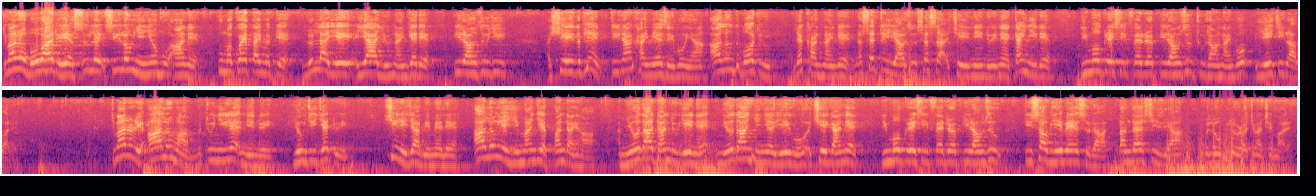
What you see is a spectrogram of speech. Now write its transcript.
ကျမတို့ဘိုးဘွားတွေရဲ့စုလိတ်စီးလုံးညီညွတ်မှုအားနဲ့ဥမကွဲတိုက်မပြက်လွတ်လပ်ရေးအရာယူနိုင်ခဲ့တဲ့ပြည်တော်စုကြီးအရှိသဖြင့်တည်တံ့ခိုင်မြဲစေဖို့ရန်အားလုံးသဘောတူလက်ခံနိုင်တဲ့21ရာစုဆက်ဆက်အခြေအနေတွေနဲ့ကိုက်ညီတဲ့ဒီမိုကရေစီဖက်ဒရယ်ပြည်တော်စုထူထောင်နိုင်ဖို့အရေးကြီးလာပါတယ်ကျမတို့တွေအားလုံးဟာမတူညီတဲ့အမြင်တွေယုံကြည်ချက်တွေရှိနေကြပေမဲ့လည်းအားလုံးရဲ့ရည်မှန်းချက်ပန်းတိုင်ဟာ အမျိုးသားတန်းတူရေးနဲ့အမျိုးသားညီညွတ်ရေးကိုအခြေခံတဲ့ဒီမိုကရေစီဖက်ဒရယ်ပြည်ထောင်စုတည်ဆောက်ရေးပဲဆိုတာတန်သက်ရှိစရာမလိုဘူးလို့တော့ကျွန်မထင်ပါတယ်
